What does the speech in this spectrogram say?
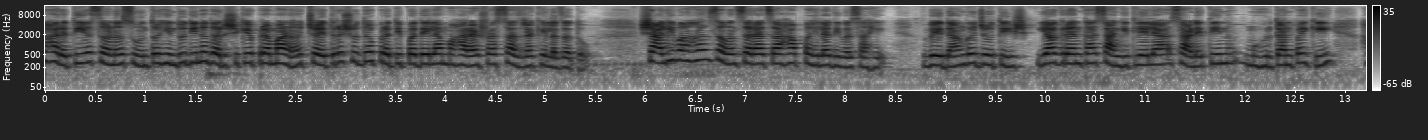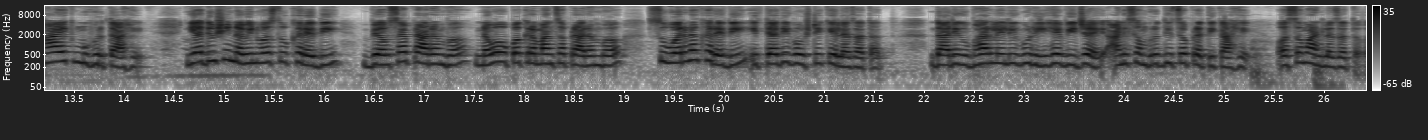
भारतीय सण असून तो हिंदू दिनदर्शिकेप्रमाणे चैत्र शुद्ध प्रतिपदेला महाराष्ट्रात साजरा केला जातो. शालिवाहन संवत्सराचा हा पहिला दिवस आहे. वेदांग ज्योतिष या ग्रंथात सांगितलेल्या साडेतीन मुहूर्तांपैकी हा एक मुहूर्त आहे. या दिवशी नवीन वस्तू खरेदी व्यवसाय प्रारंभ नव उपक्रमांचा प्रारंभ सुवर्ण खरेदी इत्यादी गोष्टी केल्या जातात. दारी उभारलेली गुढी हे विजय आणि समृद्धीचं प्रतीक आहे असं मानलं जातं.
